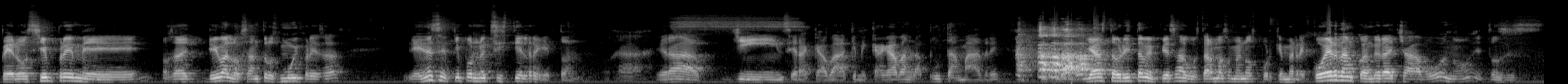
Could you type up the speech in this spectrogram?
Pero siempre me. O sea, yo iba a los antros muy fresas. En ese tiempo no existía el reggaetón. Era jeans, era cava, que me cagaban la puta madre. Y hasta ahorita me empiezan a gustar más o menos porque me recuerdan cuando era chavo, ¿no? Entonces,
